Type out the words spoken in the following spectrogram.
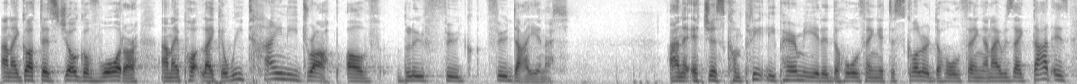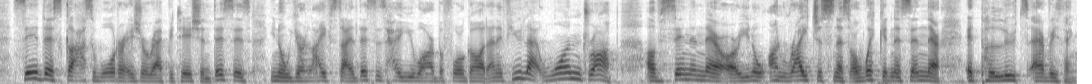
And I got this jug of water and I put like a wee tiny drop of blue food, food dye in it and it just completely permeated the whole thing. It discolored the whole thing. And I was like, that is, say this glass of water is your reputation. This is, you know, your lifestyle. This is how you are before God. And if you let one drop of sin in there or, you know, unrighteousness or wickedness in there, it pollutes everything.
